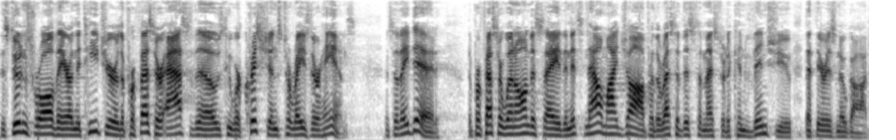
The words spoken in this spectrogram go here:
The students were all there, and the teacher, the professor, asked those who were Christians to raise their hands. And so they did. The professor went on to say, then it's now my job for the rest of this semester to convince you that there is no God.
